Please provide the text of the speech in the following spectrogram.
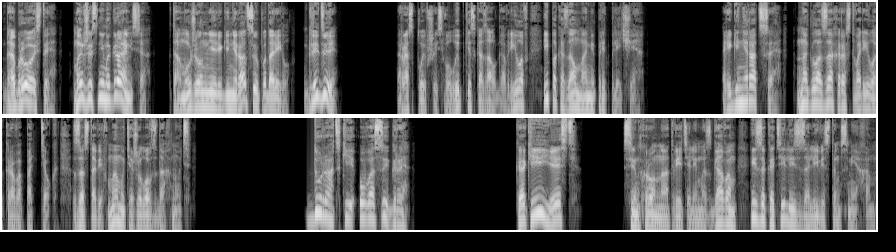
«Да брось ты! Мы же с ним играемся! К тому же он мне регенерацию подарил! Гляди!» Расплывшись в улыбке, сказал Гаврилов и показал маме предплечье. Регенерация на глазах растворила кровоподтек, заставив маму тяжело вздохнуть. Дурацкие у вас игры!» «Какие есть!» Синхронно ответили мы с Гавом и закатились заливистым смехом.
